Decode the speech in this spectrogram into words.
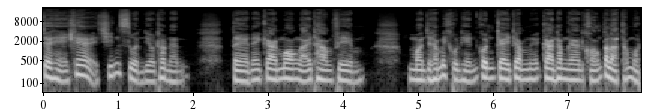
จะเห็นแค่ชิ้นส่วนเดียวเท่านั้น แต่ในการมองหลาย time frame มันจะทำให้คุณเห็นกลไกการทำงานของตลาดทั้งหมด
